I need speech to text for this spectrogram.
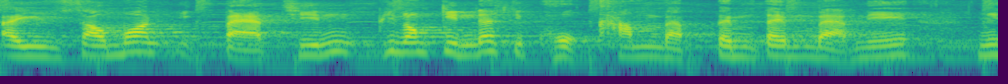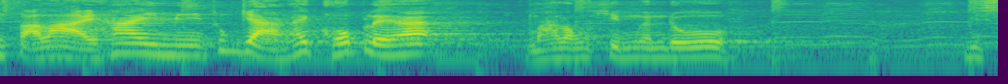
ไอแซลมอนอีก 8 ชิ้น พี่น้องกินได้ 16 คำแบบเต็ม ๆ แบบนี้ มีสาหร่ายให้มีทุกอย่างให้ครบเลยฮะ มาลองชิมกันดู บิส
